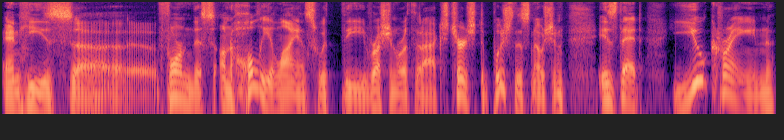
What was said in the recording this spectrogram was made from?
and he's uh, formed this unholy alliance with the Russian Orthodox Church to push this notion is that Ukraine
